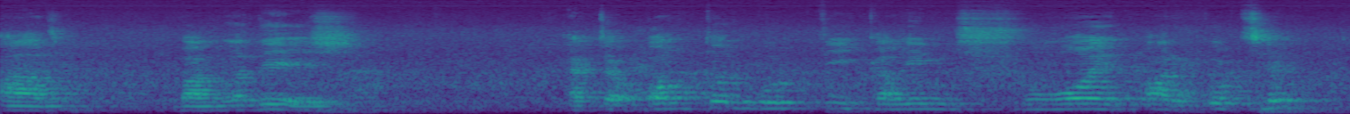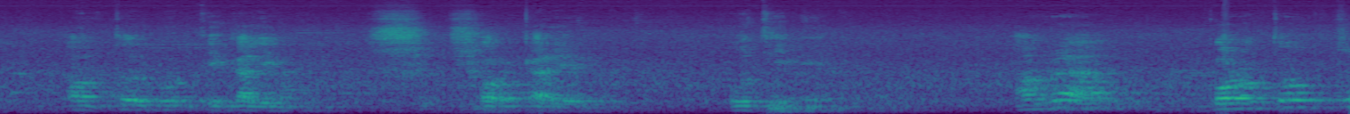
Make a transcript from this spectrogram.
আজ বাংলাদেশ একটা অন্তর্বর্তীকালীন সময় পার করছে অন্তর্বর্তীকালীন সরকারের অধীনে। আমরা গণতন্ত্র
